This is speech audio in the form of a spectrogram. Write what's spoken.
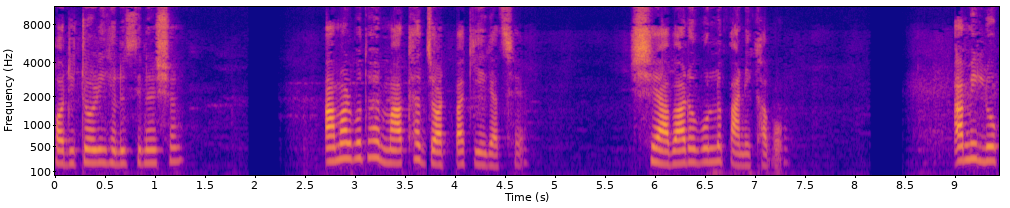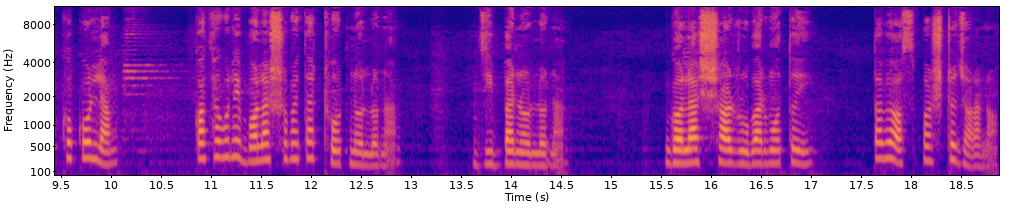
অডিটরি হেলুসিনেশন আমার বোধহয় মাথা জট পাকিয়ে গেছে। সে আবারও বলল, পানি খাব। আমি লক্ষ্য করলাম কথাগুলি বলার সময় তার ঠোঁট নড়ল না, জিব্বা নড়ল না। গলার স্বর রুবার মতোই, তবে অস্পষ্ট জড়ানো।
